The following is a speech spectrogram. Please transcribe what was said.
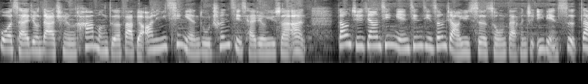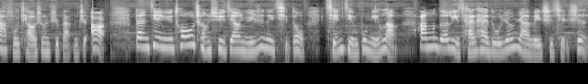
国财政大臣哈蒙德发表2017年度春季财政预算案，当局将今年经济增长预测从百分之一点四大幅调升至百分之二，但鉴于脱欧程序将于日内启动，前景不明朗，哈蒙德理财态度仍然维持谨慎。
